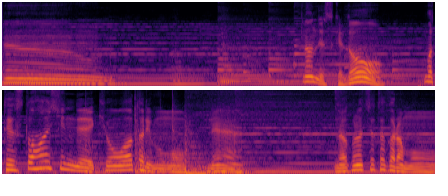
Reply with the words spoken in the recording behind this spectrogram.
うーんなんですけど、まあ、テスト配信で今日あたりももうね、なくなっちゃったからもう、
